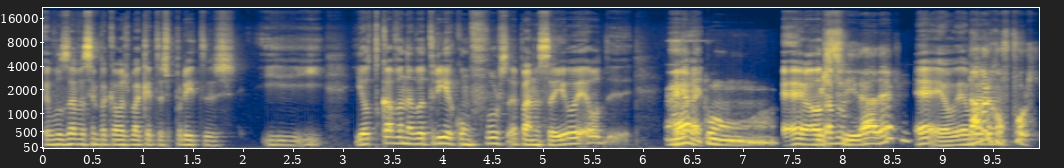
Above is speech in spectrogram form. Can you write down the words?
ele usava sempre aquelas baquetas pretas e, e, ele tocava na bateria com força, epá, não sei, eu, eu, É, com é, ele dava, agressividade, é. é, ele, ele Dava era, conforto.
